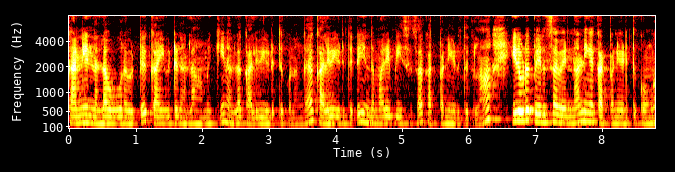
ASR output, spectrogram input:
தண்ணியில் நல்லா ஊற விட்டு கை விட்டு நல்லா அமுக்கி நல்லா கழுவி எடுத்துக்கணுங்க. கழுவி எடுத்துகிட்டு இந்த மாதிரி பீசஸாக கட் பண்ணி எடுத்துக்கலாம். இதோட பெருசாக வேணுனாலும் நீங்கள் கட் பண்ணி எடுத்துக்கோங்க.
